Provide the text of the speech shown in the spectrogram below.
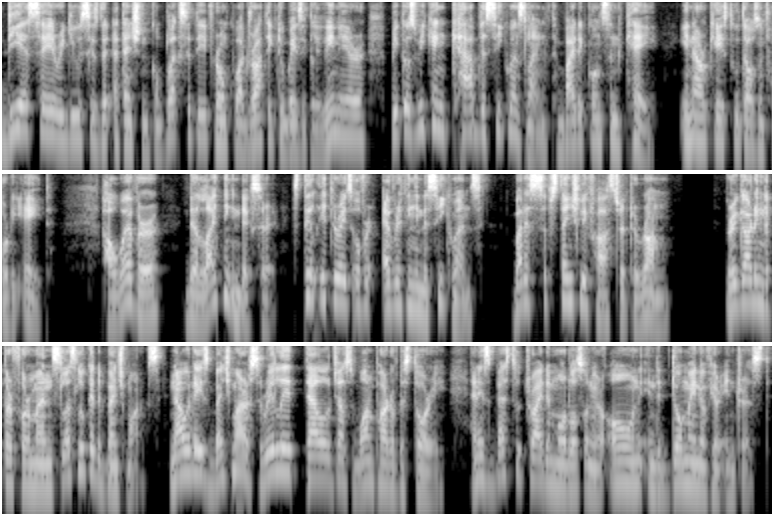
DSA reduces the attention complexity from quadratic to basically linear because we can cap the sequence length by the constant k, in our case 2048. However, the Lightning Indexer still iterates over everything in the sequence, but is substantially faster to run. Regarding the performance, let's look at the benchmarks. Nowadays, benchmarks really tell just one part of the story, and it's best to try the models on your own in the domain of your interest.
